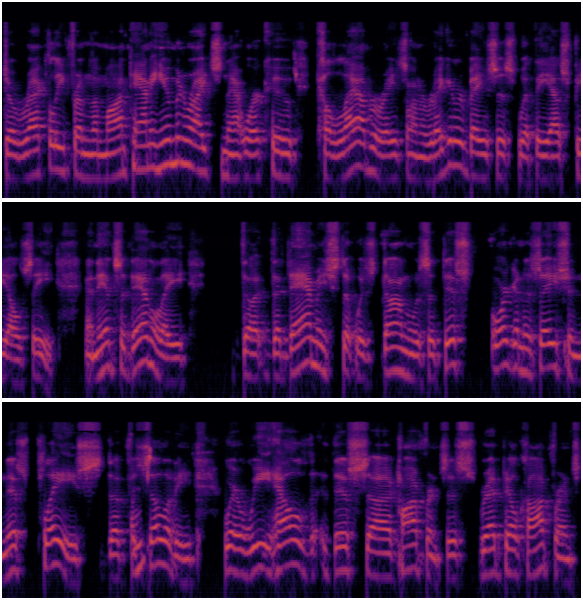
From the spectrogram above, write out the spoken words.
directly from the Montana Human Rights Network, who collaborates on a regular basis with the SPLC. And incidentally, the the damage that was done was that this organization, this place, the facility where we held this uh, conference, this Red Pill conference,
